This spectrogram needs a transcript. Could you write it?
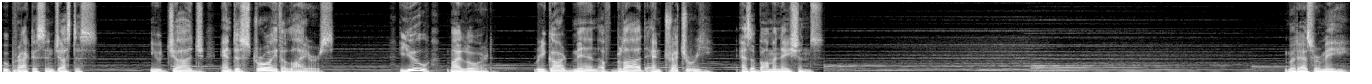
who practice injustice. You judge and destroy the liars. You, my Lord, regard men of blood and treachery as abominations. But as for me,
